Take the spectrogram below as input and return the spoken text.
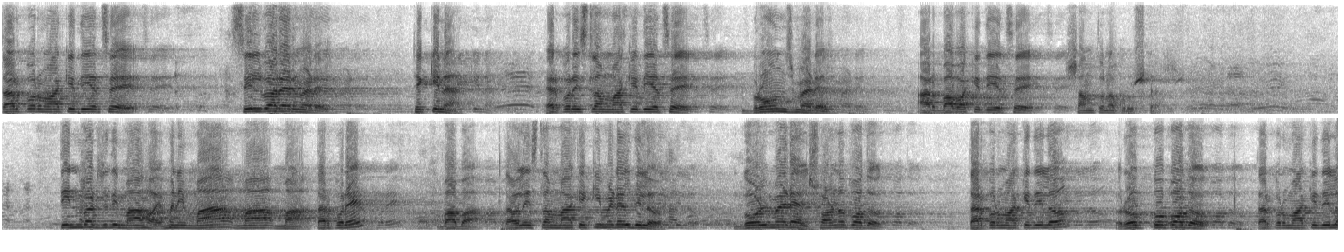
তারপর মাকে দিয়েছে সিলভারের মেডেল। ঠিক কি না এরপর ইসলাম মাকে দিয়েছে ব্রোঞ্জ মেডেল। আর বাবাকে দিয়েছে সান্ত্বনা পুরস্কার। তিনবার যদি মা হয় মানে মা মা মা, তারপরে বাবা। তাহলে ইসলাম মাকে কি মেডেল দিল? গোল্ড মেডেল স্বর্ণ পদক। তারপর মাকে দিল রৌপ্য পদক। তারপর মাকে দিল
